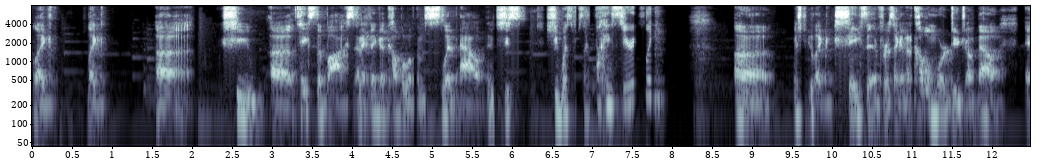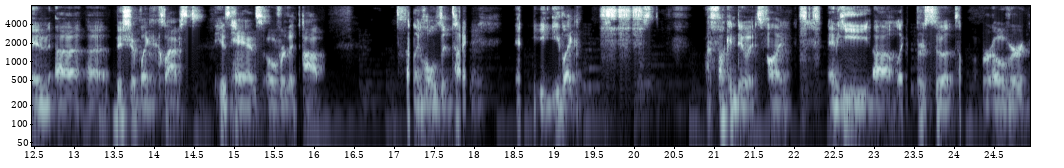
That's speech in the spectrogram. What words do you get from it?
like, like, uh, she uh takes the box, and I think a couple of them slip out, and she's she whispers like, "Fucking seriously." Uh, and she like shakes it for a second, and a couple more do jump out, and uh, uh Bishop like claps his hands over the top, and like holds it tight, and he, he like I fucking do it. It's fine. And he uh, like starts to, to hover over,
